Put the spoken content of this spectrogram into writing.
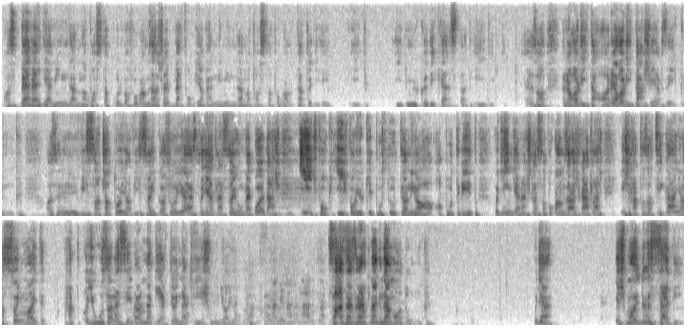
az bevegye minden nap azt a kurva fogamzást, vagy be fogja venni minden nap azt a fogamzást. Tehát, hogy így, így, így működik ez? Tehát így, ez a, realitá, a realitás érzékünk, az visszacsatolja, visszaigazolja ezt, hogy ez lesz a jó megoldás. Így, fog, így fogjuk kipusztítani a, a putrit, hogy ingyenes lesz a fogamzásgátlás, és hát az a cigányasszony majd hát a józan eszével megérti, hogy neki is úgy a jobb. Százezret meg nem adunk. Ugye? És majd ő szedi.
